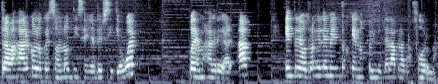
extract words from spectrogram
trabajar con lo que son los diseños del sitio web. Podemos agregar app, entre otros elementos que nos permite la plataforma.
